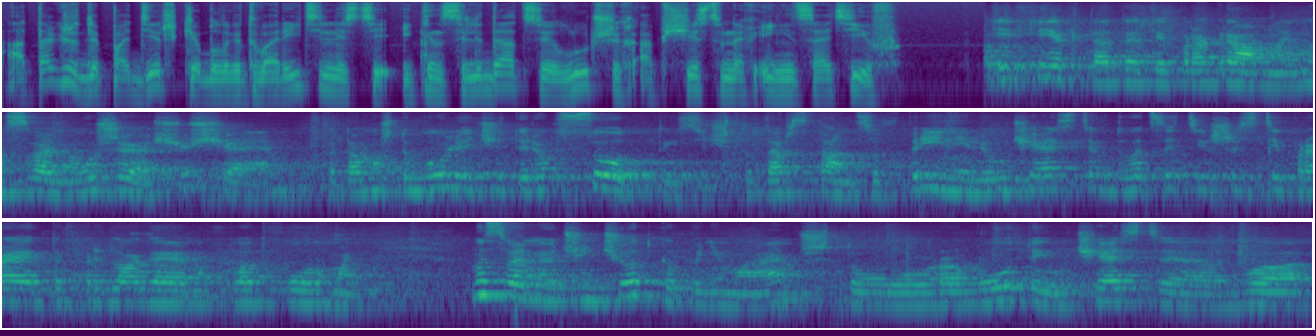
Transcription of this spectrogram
а также для поддержки благотворительности и консолидации лучших общественных инициатив. Эффект от этой программы мы с вами уже ощущаем, потому что более 400 тысяч татарстанцев приняли участие в 26 проектах, предлагаемых платформой. Мы с вами очень четко понимаем, что работа и участие в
